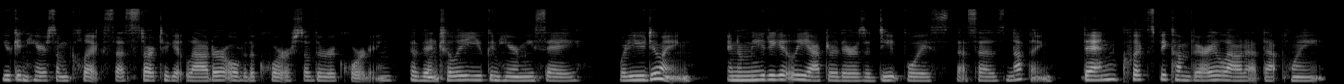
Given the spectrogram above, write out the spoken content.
you can hear some clicks that start to get louder over the course of the recording. Eventually, you can hear me say, What are you doing? And immediately after, there is a deep voice that says, Nothing. Then, clicks become very loud at that point,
